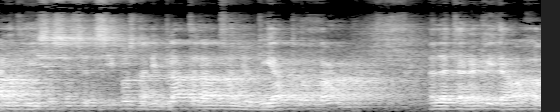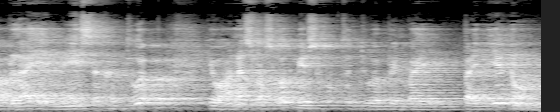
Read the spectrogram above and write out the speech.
het Jesus en sy disippels na die platteland van Judea toe gegaan. Hulle het 'n rukkie daar gebly en mense gedoop. Johannes was ook besig om te doop en by by Enon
